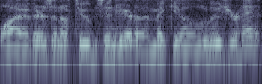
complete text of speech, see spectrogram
Why, there's enough tubes in here to make you lose your head.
